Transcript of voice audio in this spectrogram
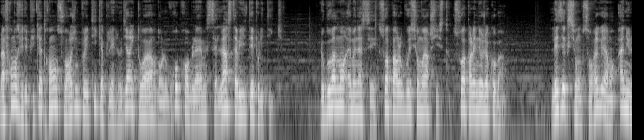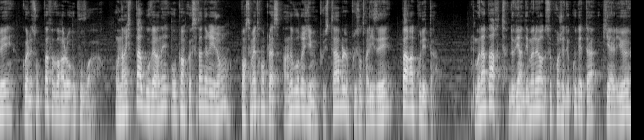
la France vit depuis 4 ans sous un régime politique appelé le Directoire dont le gros problème c'est l'instabilité politique. Le gouvernement est menacé soit par l'opposition monarchiste, soit par les néo-jacobins. Les élections sont régulièrement annulées quand elles ne sont pas favorables au pouvoir on n'arrive pas à gouverner au point que certains dirigeants pensent à mettre en place un nouveau régime plus stable, plus centralisé, par un coup d'État. Bonaparte devient un des meneurs de ce projet de coup d'État qui a lieu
